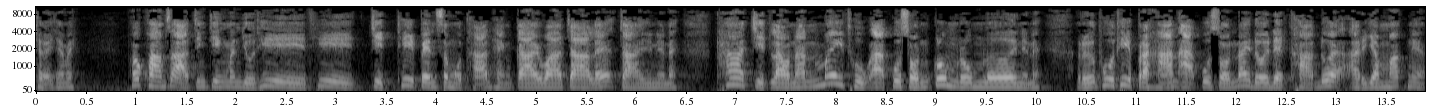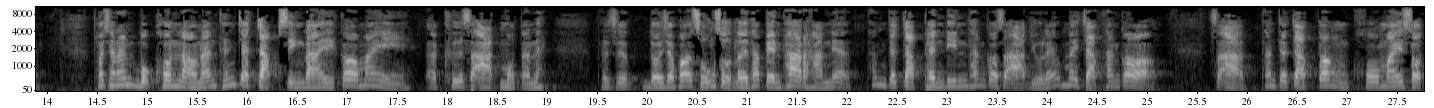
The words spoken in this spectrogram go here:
เฉยๆใช่ไหม เพราะความสะอาดจริง ๆ มันอยู่ที่ที่จิตที่เป็นสมุทฐานแห่งกายวาจาและใจเนี่ยนะถ้าจิตเหล่านั้นไม่ถูกอกุศลกลุ่มรุมเลยเนี่ยนะหรือผู้ที่ประหารอกุศลได้โดยเด็ดขาดด้วยอริยมรรคเนี่ยเพราะฉะนั้นบุคคลเหล่านั้นถึงจะจับสิ่งใดก็ไม่คือสะอาดหมดอะนะโดยเฉพาะสูงสุดเลยถ้าเป็นผ้าอรหันเนี่ยท่านจะจับแผ่นดินท่านก็สะอาดอยู่แล้ว ไม่จับท่านก็สะอาด ท่านจะจับต้องโคไมสด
